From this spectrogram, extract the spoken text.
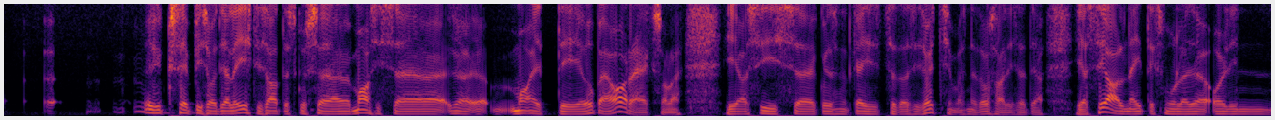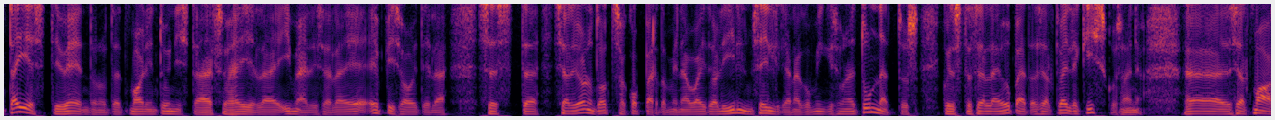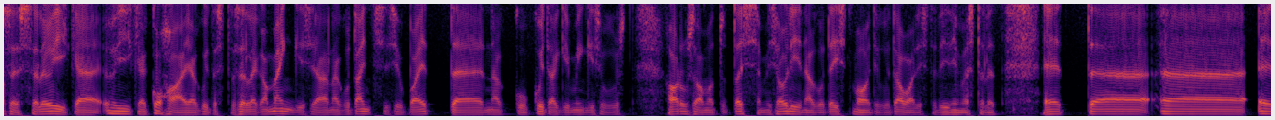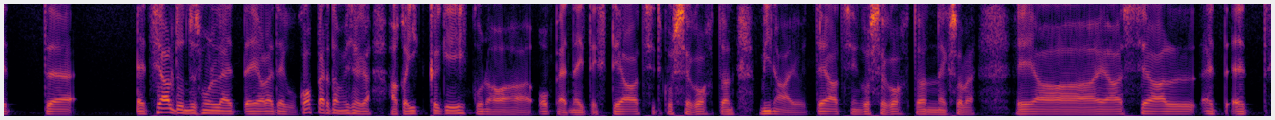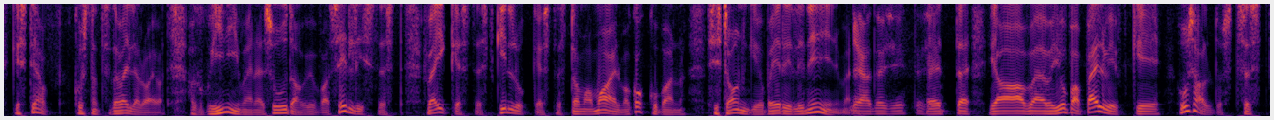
üks episood jälle Eesti saatest, kus äh, maa sisse äh, maeti hõbeaare, eks ole. ja siis, äh, kuidas nad käisid seda siis otsimas, need osalised ja, ja seal näiteks mulle olin täiesti veendunud, et ma olin tunnistajaks ühele imelisele e-, episoodile, sest seal ei olnud otsa koperdamine, vaid oli ilmselge nagu mingisugune tunnetus, kuidas ta selle hõbeda sealt välja kiskus, on ju. sealt maa sees selle õige, õige koha ja kuidas ta sellega mängis ja nagu tantsis juba ette nagu kuidagi mingi mingisugust arusaamatut asja, mis oli nagu teistmoodi kui tavalistel inimestel, et et, äh, et et seal tundus mulle, et ei ole tegu koperdamisega, aga ikkagi, kuna oped näiteks teadsid, kus see koht on, mina ju teadsin, kus see koht on, eks ole, ja, ja seal, et, et kes teab, kust nad seda välja loevad. aga kui inimene suudab juba sellistest väikestest killukestest oma maailma kokku panna, siis ta ongi juba eriline inimene. jaa, tõsi, tõsi. et ja juba pälvibki usaldust, sest,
